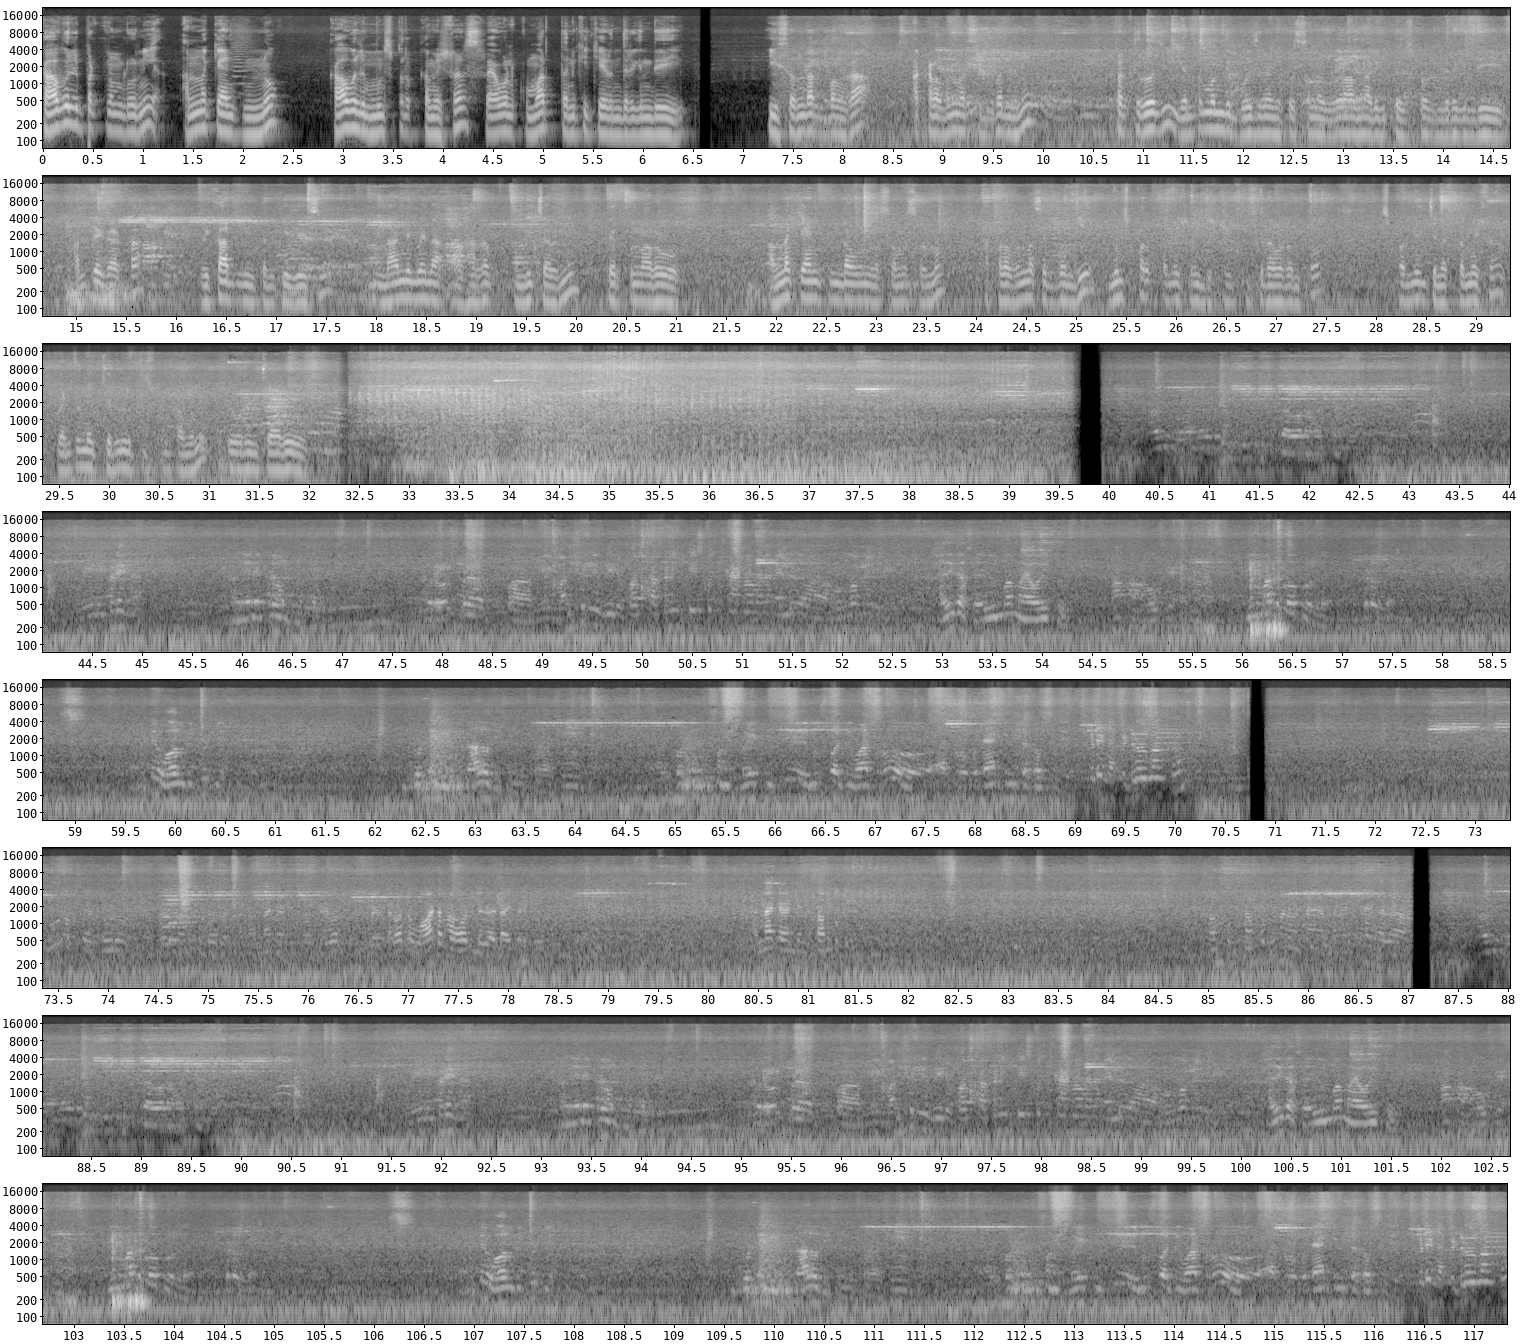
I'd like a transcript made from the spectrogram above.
కావలిపట్నంలోని అన్న క్యాంటీన్ను Kavali municipal commissioner Shravan Kumar తనిఖీ చేయడం జరిగింది. ఈ సందర్భంగా అక్కడ ఉన్న సిబ్బందిని ప్రతిరోజు ఎంతమంది భోజనానికి వస్తున్న వివరాలను అడిగి తెలుసుకోవడం జరిగింది. అంతేగాక రికార్డులను తనిఖీ చేసి నాణ్యమైన ఆహారం అందించాలని పేర్కొన్నారు. అన్న క్యాంటీన్లో ఉన్న సమస్యలను అక్కడ ఉన్న సిబ్బంది మున్సిపల్ కమిషన్ దృష్టికి తీసుకురావడంతో స్పందించిన కమిషనర్ వెంటనే చర్యలు తీసుకుంటామని వివరించారు. అది కాదు సార్ ఇది మా వైఫ్. ఓకే ఇది మాత్రం లోపల ఉండే ఇక్కడ ఉండే అంటే వాళ్ళు రిక్రూట్ చేస్తారు. ఇంకోటి ఇది కాలువ తీసింది సార్ మనకి బయట నుంచి మున్సిపాలిటీ వాటర్ అక్కడ ఒక ట్యాంక్ ఇంత వస్తుంది ఇక్కడే పెట్రోల్ బంక్. తర్వాత వాటర్ రావట్లేదు రావట్లేదట ఇక్కడికి. అన్నా క్యాంటీన్ సంపుకి. అది కాదు సార్ ఇది మా వైఫ్ ఓకే. ఇది మాత్రం లోపల ఇక్కడ అంటే వాళ్ళు చేస్తారు ఇంకోటి కాలువ తీసింది సార్. మనకి బయట నుంచి మున్సిపాలిటీ వాటర్ అక్కడ ఒక ట్యాంక్ ఇంత వస్తుంది ఇక్కడే పెట్రోల్ బంక్?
